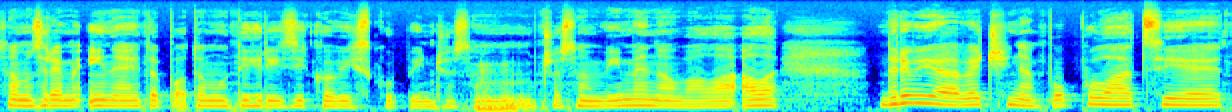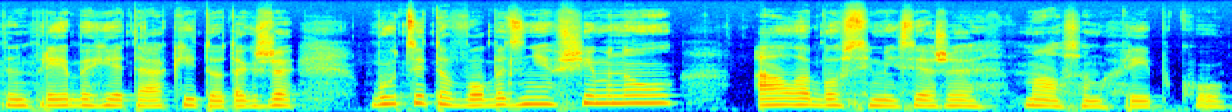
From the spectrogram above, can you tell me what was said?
Samozrejme iné je to potom u tých rizikových skupín, čo som, mm-hmm. čo som vymenovala, ale drvivá väčšina populácie, ten priebeh je takýto, takže buď si to vôbec nevšimnú, alebo si myslia, že mal som chrípku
